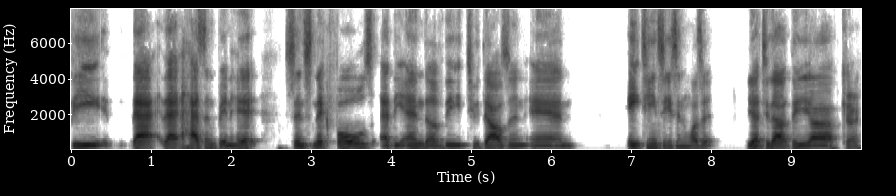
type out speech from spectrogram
the that that hasn't been hit since Nick Foles at the end of the 2018 season, was it? Yeah, 2000 the uh Okay,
